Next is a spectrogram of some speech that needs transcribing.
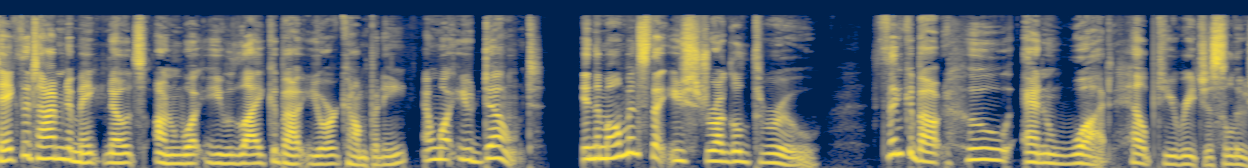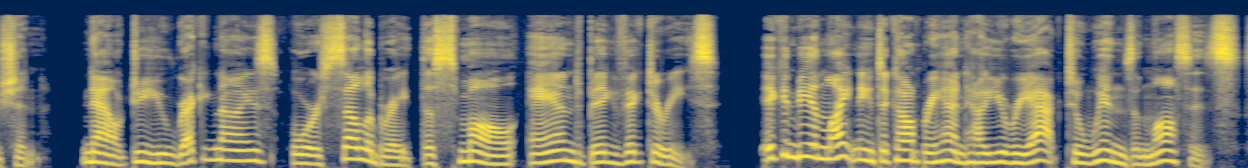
Take the time to make notes on what you like about your company and what you don't. In the moments that you struggled through, think about who and what helped you reach a solution. Now, do you recognize or celebrate the small and big victories? It can be enlightening to comprehend how you react to wins and losses.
